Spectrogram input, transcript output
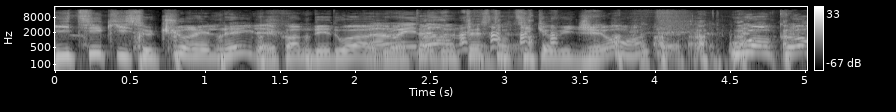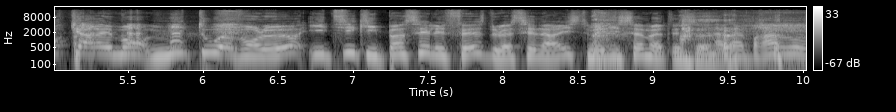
E.T. qui se curait le nez, il avait quand même des doigts Ah de la taille d'un test anti-Covid géant, hein. ou encore carrément MeToo avant l'heure, E.T. qui pinçait les fesses de la scénariste Melissa Matheson. Ah bah bravo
